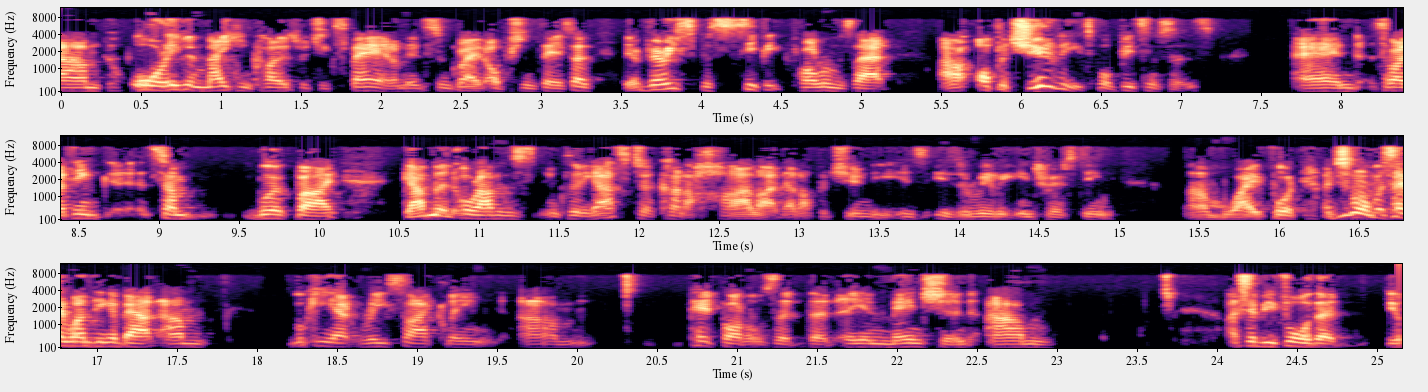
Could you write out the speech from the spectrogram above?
um, or even making clothes which expand. I mean, there's some great options there. So there are very specific problems that are opportunities for businesses. And so I think some work by government or others, including us, to kind of highlight that opportunity is, is a really interesting um, way forward. I just want to say one thing about um, looking at recycling um, PET bottles that, that Ian mentioned. Um, I said before that the,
